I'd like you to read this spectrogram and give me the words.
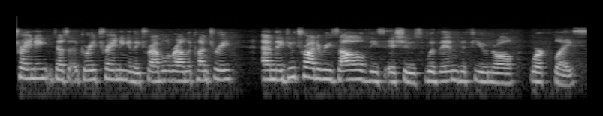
training does a great training, and they travel around the country and they do try to resolve these issues within the funeral workplace.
